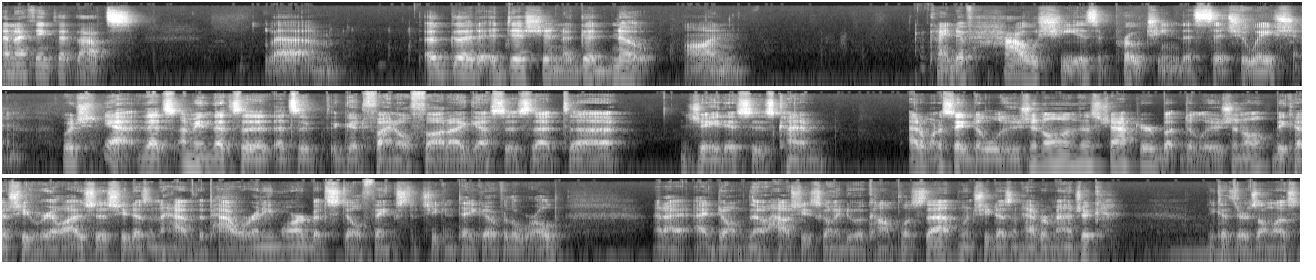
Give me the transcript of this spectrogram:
And I think that that's um, a good addition, a good note on kind of how she is approaching this situation. Which yeah, that's I mean that's a that's a, a good final thought I guess is that uh, Jadis is kind of I don't want to say delusional in this chapter, but delusional because she realizes she doesn't have the power anymore, but still thinks that she can take over the world. And I, I don't know how she's going to accomplish that when she doesn't have her magic, because there's almost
